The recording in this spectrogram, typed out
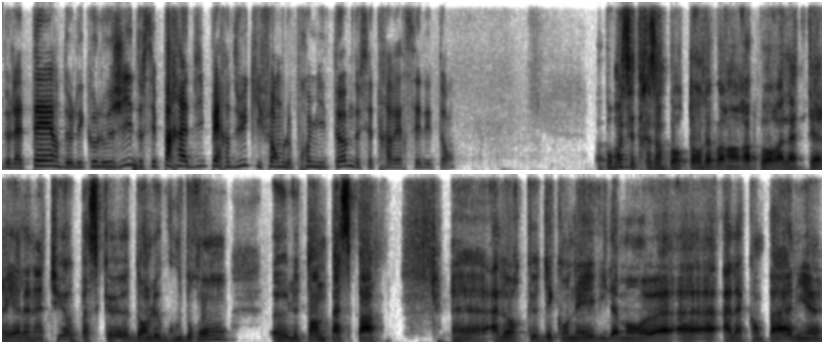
la terre, de l'écologie, de ces paradis perdus qui forment le premier tome de cette traversée des temps pour moi, c'est très important d'avoir un rapport à la terre et à la nature parce que dans le goudron, euh, le temps ne passe pas. Euh, alors que dès qu'on est évidemment à, la campagne,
